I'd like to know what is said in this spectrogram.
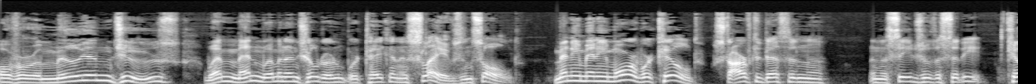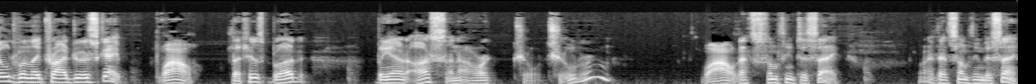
Over a million Jews, when men, women, and children, were taken as slaves and sold. Many, many more were killed, starved to death in the, in the siege of the city, killed when they tried to escape. Wow. Let his blood be on us and our children? Wow, that's something to say. Right, that's something to say.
